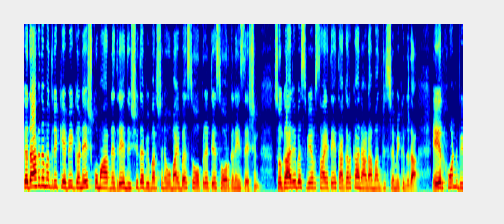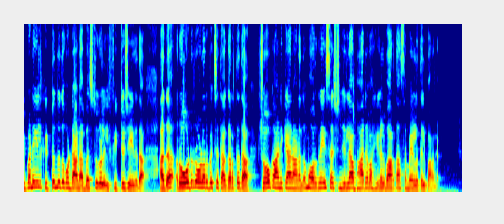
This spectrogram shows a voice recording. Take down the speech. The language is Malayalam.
ഗതാഗത മന്ത്രി കെ ബി ഗണേഷ് കുമാറിനെതിരെ നിശ്ചിത വിമർശനവുമായി ബസ് ഓപ്പറേറ്റേഴ്സ് ഓർഗനൈസേഷൻ. സ്വകാര്യ ബസ് വ്യവസായത്തെ തകർക്കാനാണ് മന്ത്രി ശ്രമിക്കുന്നത്. എയർഹോൺ വിപണിയിൽ കിട്ടുന്നതുകൊണ്ടാണ് ബസ്സുകളിൽ ഫിറ്റ് ചെയ്യുന്നത്. അത് റോഡ് റോളർ വെച്ച് തകർത്തത് ഷോ കാണിക്കാനാണെന്നും ഓർഗനൈസേഷൻ ജില്ലാ ഭാരവാഹികൾ വാർത്താസമ്മേളനത്തിൽ പറഞ്ഞു.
